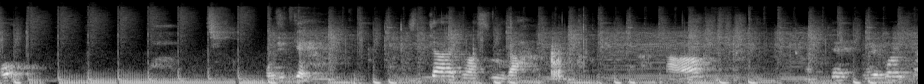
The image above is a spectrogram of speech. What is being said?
오, 50개 쉽지 않게 왔습니다. 다음 이제 네 번째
